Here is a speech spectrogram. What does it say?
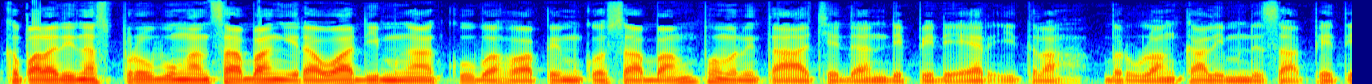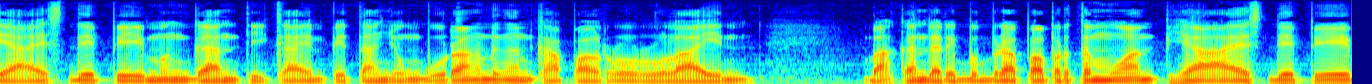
Kepala Dinas Perhubungan Sabang Irawadi mengaku bahwa Pemko Sabang, pemerintah Aceh dan DPD RI telah berulang kali mendesak PT ASDP mengganti KMP Tanjung Burang dengan kapal Roro lain. Bahkan dari beberapa pertemuan, pihak ASDP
